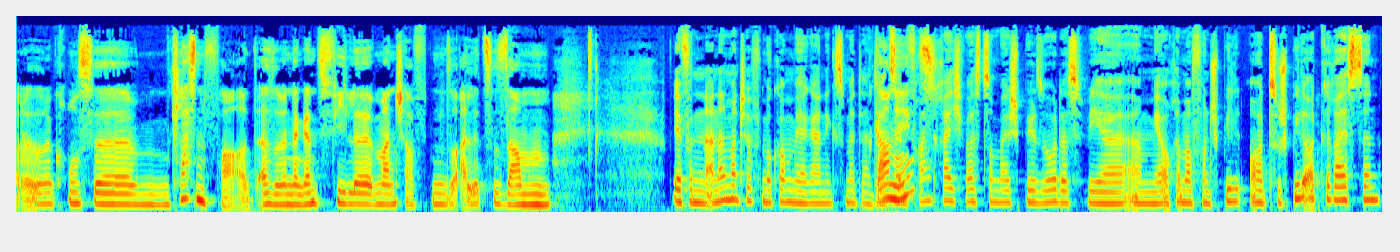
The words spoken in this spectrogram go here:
oder so eine große ähm, Klassenfahrt. Also wenn da ganz viele Mannschaften so alle zusammen. Ja, von den anderen Mannschaften bekommen wir ja gar nichts mit. Also gar nichts. In Frankreich war es zum Beispiel so, dass wir ähm, ja auch immer von Spielort zu Spielort gereist sind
